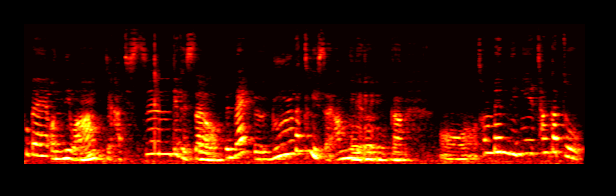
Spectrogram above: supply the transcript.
후배 언니와 음. 이제 같이 쓰게 됐어요. 음. 근데 그 룰 같은 게 있어요. 안무게도. 음, 음, 음, 그러니까 어, 선배님이 창가 쪽뷰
